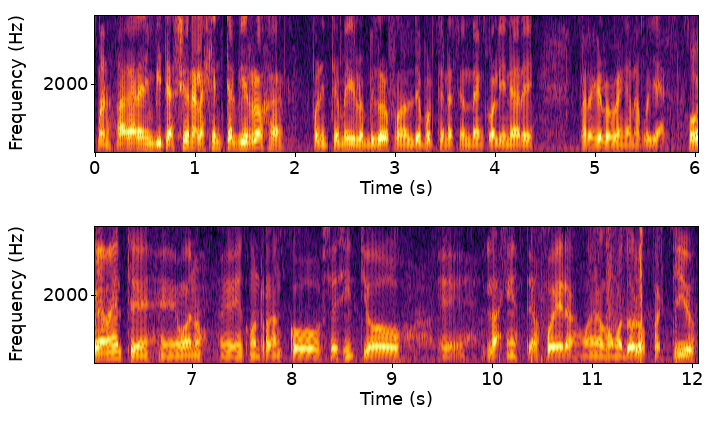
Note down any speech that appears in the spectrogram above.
Bueno, hagan la invitación a la gente albirroja por intermedio de los micrófonos del Deporte Nación de Ancolinares para que lo vengan a apoyar. Obviamente, eh, bueno, eh, con Ranco se sintió eh, la gente afuera, bueno, como todos los partidos.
